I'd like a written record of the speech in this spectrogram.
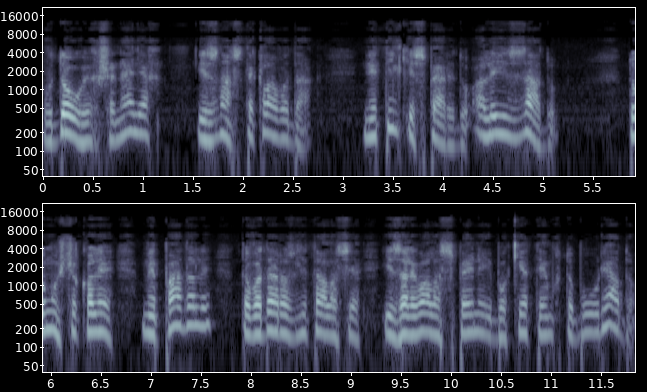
в довгих шинелях, і з нас текла вода, не тільки спереду, але й ззаду. Тому що коли ми падали, то вода розліталася і заливала спини і боки тим, хто був рядом.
